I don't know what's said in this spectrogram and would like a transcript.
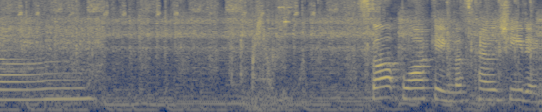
Um, stop blocking. That's kind of cheating.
